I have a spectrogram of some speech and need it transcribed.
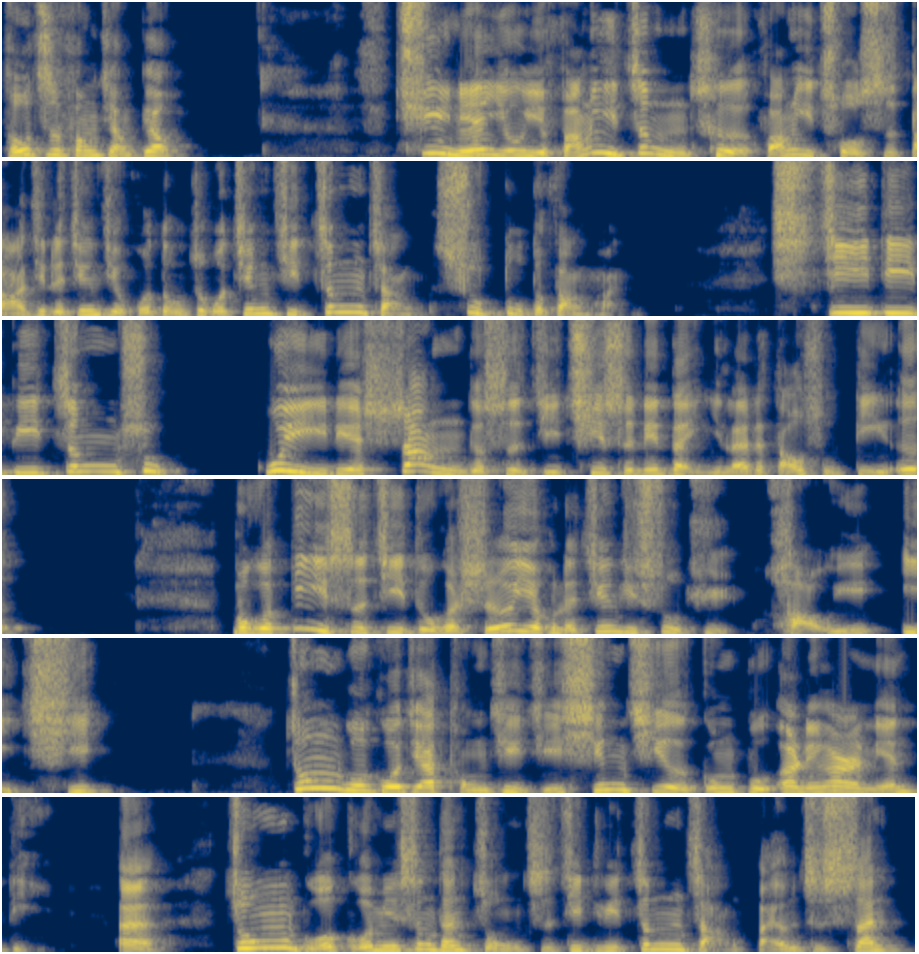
投资方向标。去年由于防疫政策、防疫措施打击了经济活动，中国经济增长速度的放缓，GDP 增速位列上个世纪七十年代以来的倒数第二。不过第四季度和十二月份的经济数据好于预期。中国国家统计局星期二公布，二零二二年底，呃，中国国民生产总值 GDP 增长百分之三。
